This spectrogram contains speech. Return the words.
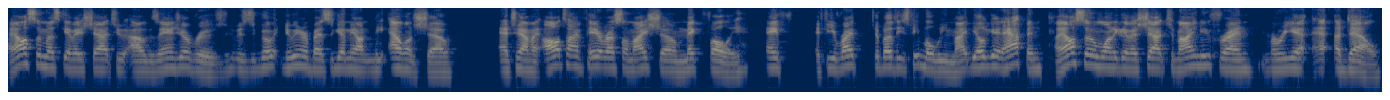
I also must give a shout out to Alexandria Ruse, who is doing her best to get me on the Ellen Show, and to have my all-time favorite wrestler on my show, Mick Foley. Hey, if you write to both these people, we might be able to get it happen. I also want to give a shout to my new friend, Maria Adele.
